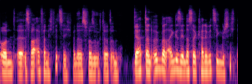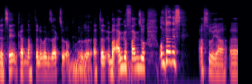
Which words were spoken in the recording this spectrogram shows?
Und äh, es war einfach nicht witzig, wenn er es versucht hat. Und der hat dann irgendwann eingesehen, dass er keine witzigen Geschichten erzählen kann. Hat dann immer gesagt, so, ob, oder hat dann immer angefangen so. Und dann ist, ach so, ja, äh,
